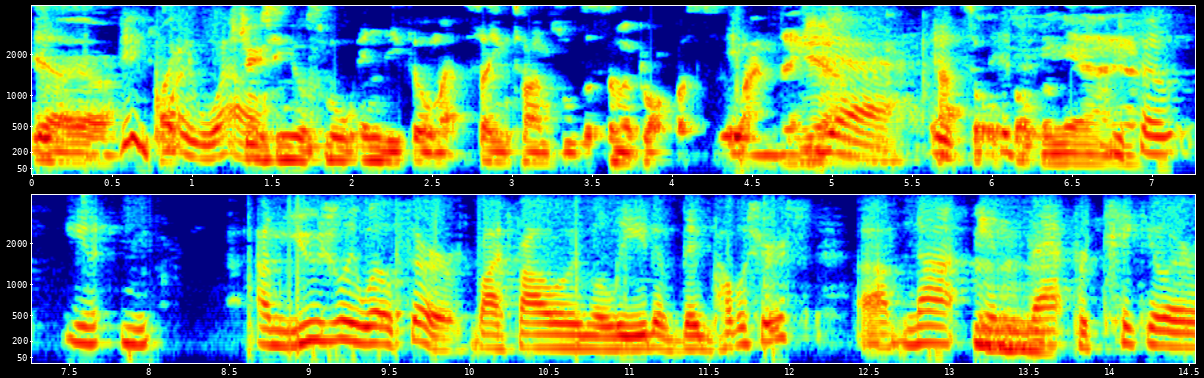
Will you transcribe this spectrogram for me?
Yeah, yeah. did quite like well. Producing your small indie film at the same time as all the summer blockbusters are landing. Yeah. yeah, That it's- sort of problem, yeah. yeah. So you know, I'm usually well served by following the lead of big publishers, Um, not in that particular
